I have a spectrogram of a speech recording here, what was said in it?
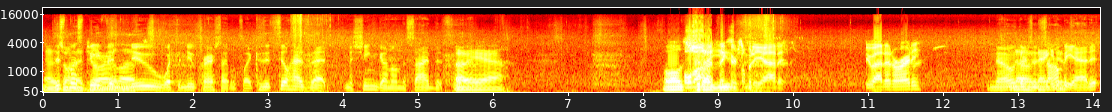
Yeah, This must be the left. new, what the new crash site looks like, because it still has that machine gun on the side that's. Oh yeah. Well, Hold should on, I, I, think there's somebody at it. You at it already? No, No, there's a negative. zombie at it.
